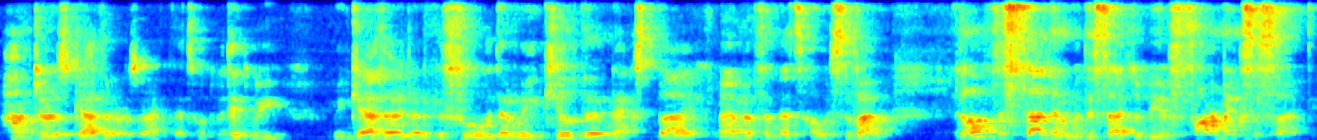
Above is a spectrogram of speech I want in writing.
hunters gatherers, right? That's what we did. We we gathered the food and we killed the next by mammoth, and that's how we survived. And all of a sudden, we decided to be a farming society.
